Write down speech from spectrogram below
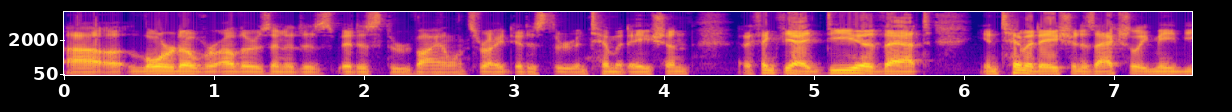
uh, lord over others, and it is it is through violence, right? It is through intimidation. And I think the idea that intimidation is actually maybe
